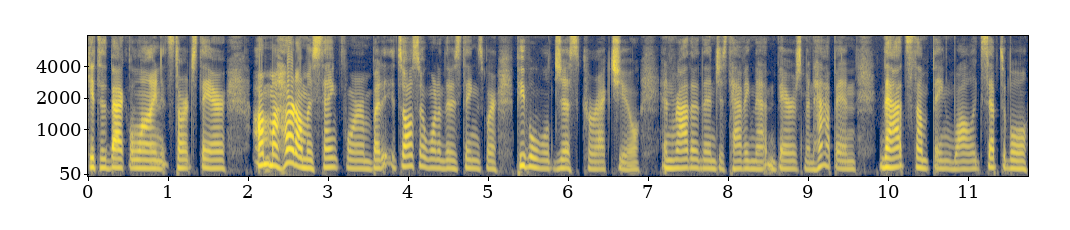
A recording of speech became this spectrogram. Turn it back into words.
Get to the back of the line. It starts there. Um, my heart almost sank for him, but it's also one of those things where people will just correct you. And rather than just having that embarrassment happen, that's something, while acceptable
